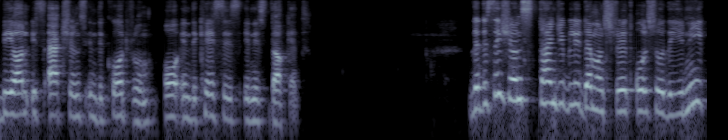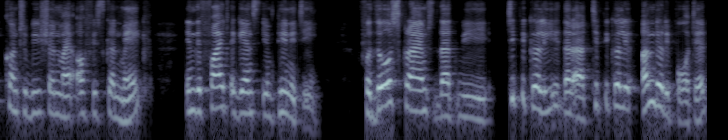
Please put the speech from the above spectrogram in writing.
beyond its actions in the courtroom or in the cases in its docket. The decisions tangibly demonstrate also the unique contribution my office can make in the fight against impunity for those crimes that we typically, that are typically underreported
